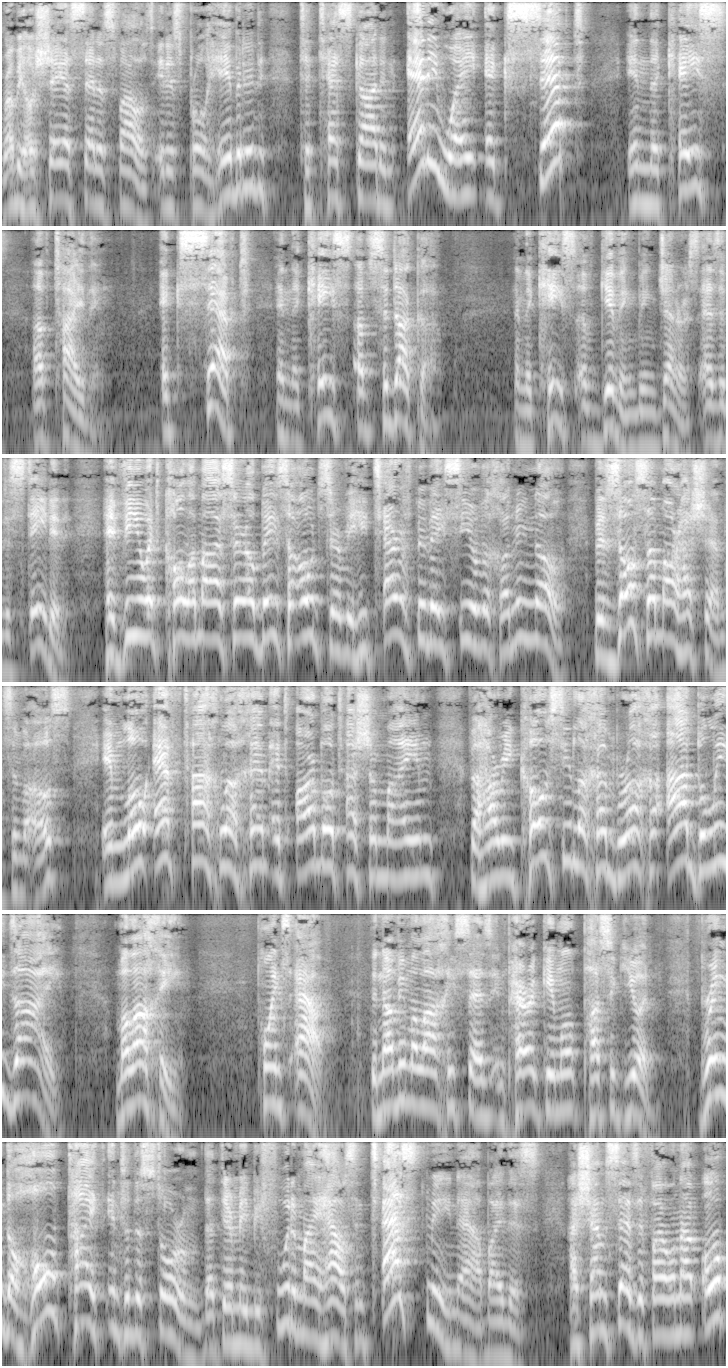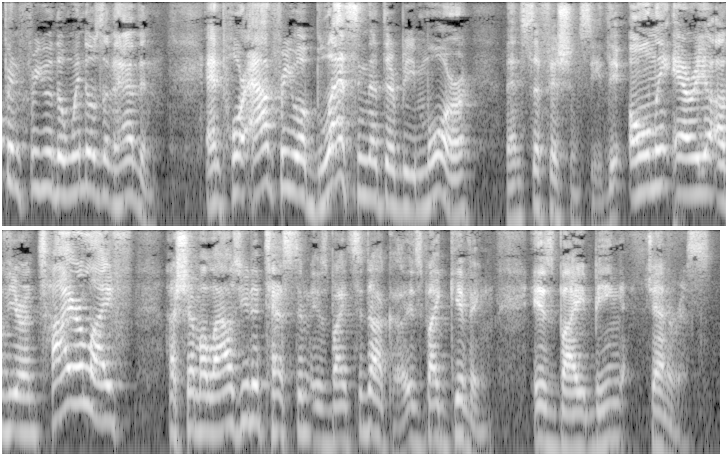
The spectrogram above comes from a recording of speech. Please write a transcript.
Rabbi Hoshea said as follows It is prohibited to test God in any way except in the case of tithing, except in the case of tzedakah, in the case of giving, being generous. As it is stated, Heviu et kol ha'ma'aser el beis ha'otzer v'hiteref b'veisiu v'chanuno b'zos amar Hashem tziva'os im lo eftach lachem et arbot hashamayim v'harikosi lachem bracha ad belidai. Malachi points out, the Navi Malachi says in Parak Gimel Pasuk Yud, Bring the whole tithe into the storeroom, that there may be food in my house, and test me now by this. Hashem says, If I will not open for you the windows of heaven, and pour out for you a blessing that there be more than sufficiency. The only area of your entire life Hashem allows you to test Him is by tzedakah, is by giving, is by being generous.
